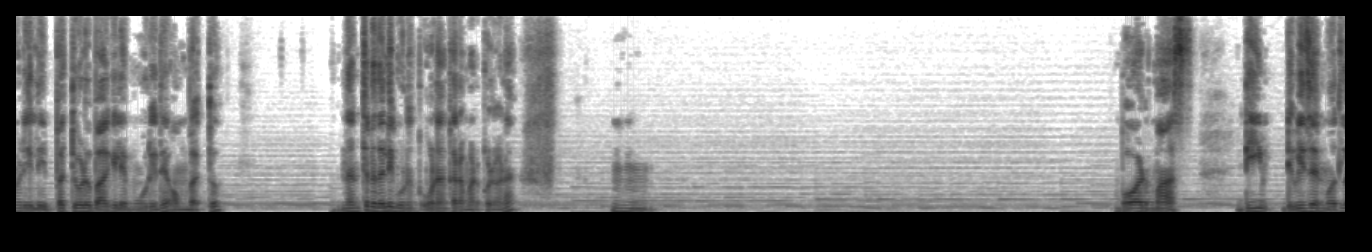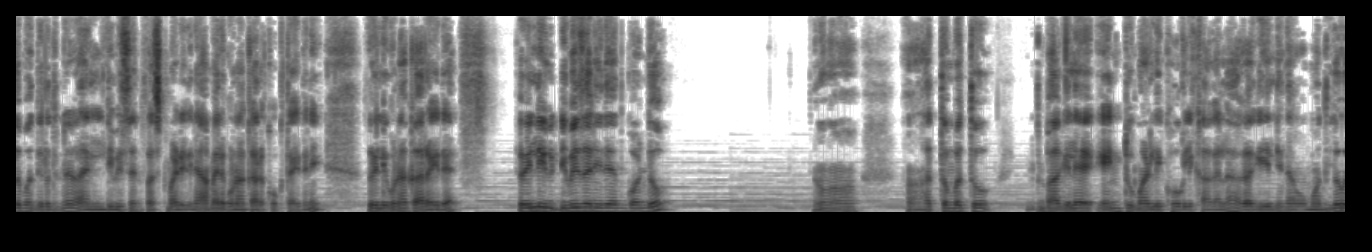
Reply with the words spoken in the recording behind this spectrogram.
ನೋಡಿ, ಇಲ್ಲಿ ಇಪ್ಪತ್ತೇಳು ಬಾಗಿಲೆ ಮೂರಿದೆ ಒಂಬತ್ತು. ನಂತರದಲ್ಲಿ ಗುಣ, ಗುಣಾಕಾರ ಮಾಡ್ಕೊಳ್ಳೋಣ. ಬಾಡ್ ಮಾಸ್ ಡಿ ಡಿವಿಷನ್ ಮೊದಲು ಬಂದಿರೋದ್ರಿಂದ ನಾನು ಇಲ್ಲಿ ಡಿವಿಷನ್ ಫಸ್ಟ್ ಮಾಡಿದ್ದೀನಿ ಆಮೇಲೆ ಗುಣಾಕಾರಕ್ಕೆ ಹೋಗ್ತಾ ಇದ್ದೀನಿ. ಸೊ ಇಲ್ಲಿ ಗುಣಾಕಾರ ಇದೆ. ಸೊ ಇಲ್ಲಿ ಡಿವಿಷನ್ ಇದೆ ಅಂದ್ಕೊಂಡು ಹತ್ತೊಂಬತ್ತು ಬಾಗಿಲೆ ಎಂಟು ಮಾಡ್ಲಿಕ್ಕೆ ಹೋಗ್ಲಿಕ್ಕೆ ಆಗಲ್ಲ. ಹಾಗಾಗಿ ಇಲ್ಲಿ ನಾವು ಮೊದಲು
